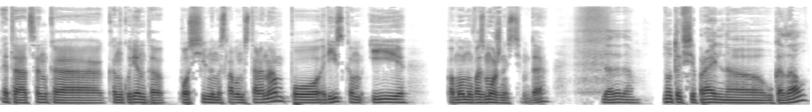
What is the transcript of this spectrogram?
это оценка конкурента по сильным и слабым сторонам, по рискам и, по-моему, возможностям, да? Да-да-да. Ну, ты все правильно указал.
